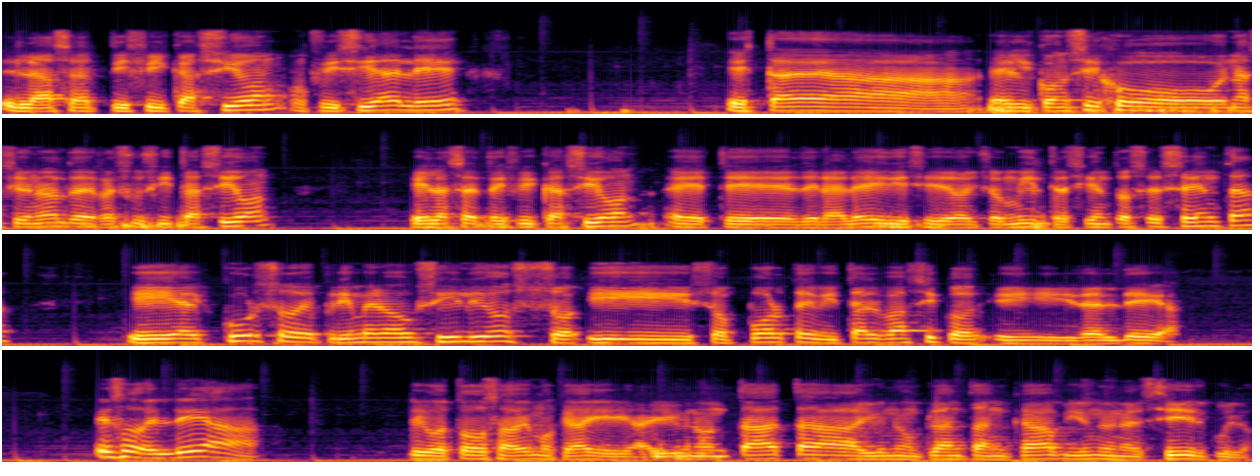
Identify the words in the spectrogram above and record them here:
la certificación oficial es está el Consejo Nacional de Resucitación, es la certificación este, de la ley 18.360 y el curso de primeros auxilios so- y soporte vital básico y del DEA. Eso del DEA, digo, todos sabemos que hay, hay uno en Tata, hay uno en Planta Cap y uno en el Círculo.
